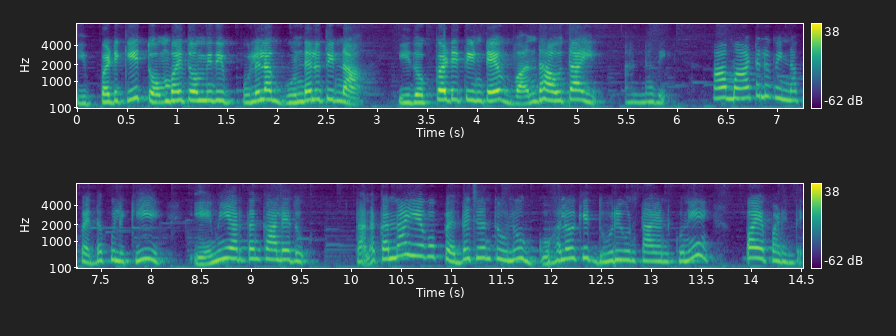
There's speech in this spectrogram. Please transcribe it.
ఇప్పటికీ తొంభై తొమ్మిది పులుల గుండెలు తిన్నా. ఇదొక్కటి తింటే వంద అవుతాయి అన్నది. ఆ మాటలు విన్న పెద్ద పులికి ఏమీ అర్థం కాలేదు. తనకన్నా ఏవో పెద్ద జంతువులు గుహలోకి దూరి ఉంటాయనుకుని భయపడింది.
